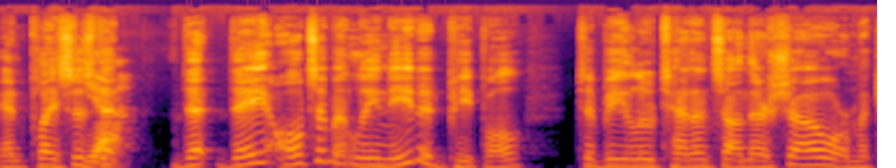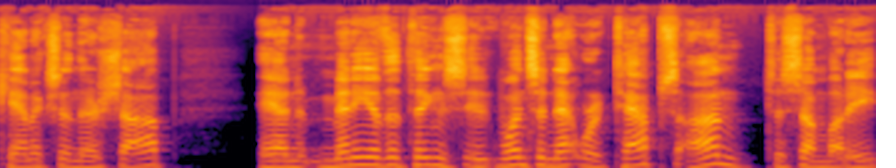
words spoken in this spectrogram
and places Yeah. that that they ultimately needed people to be lieutenants on their show or mechanics in their shop and many of the things once a network taps on to somebody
